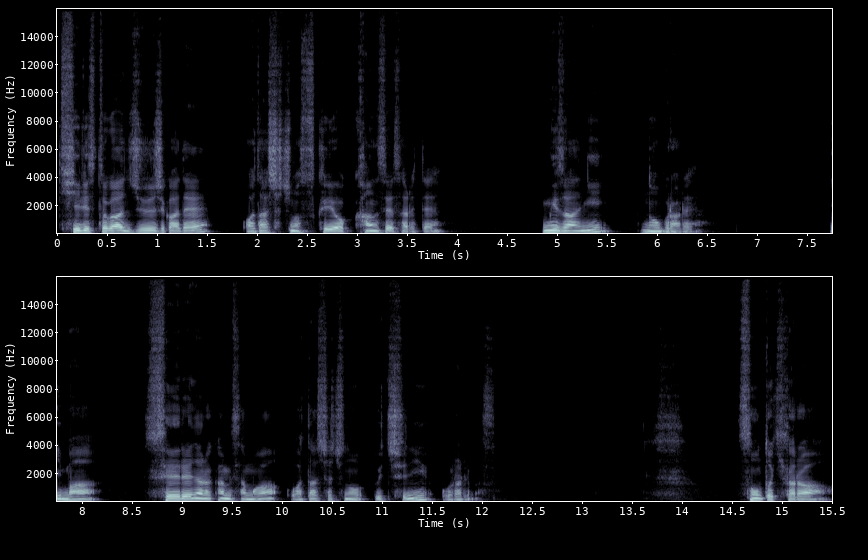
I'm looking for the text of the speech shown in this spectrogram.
キリストが十字架で私たちの救いを完成されて、御座に登られ、今、聖霊なる神様が私たちのうちにおられます。その時から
